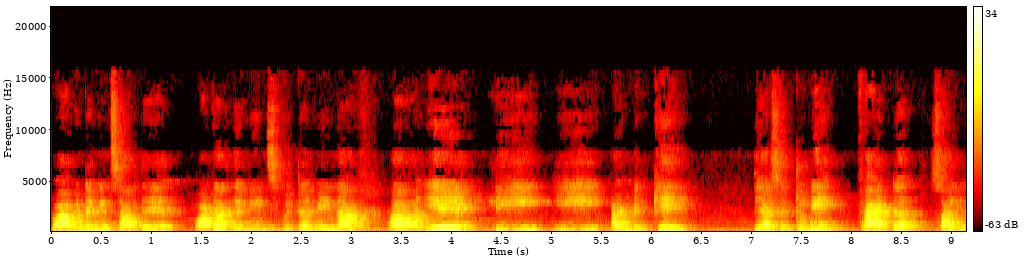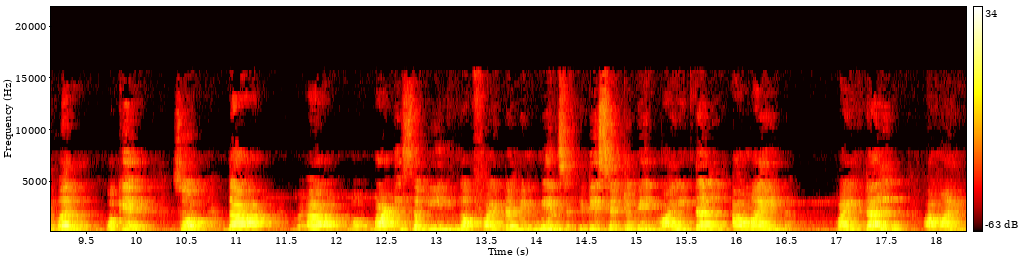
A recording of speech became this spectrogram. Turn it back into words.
uh, vitamins are there. What are they means? Vitamin uh, A, D, E and K. They are said to be fat soluble. Okay. So, the uh, what is the meaning of vitamin means it is said to be vital amine. Vital amine.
